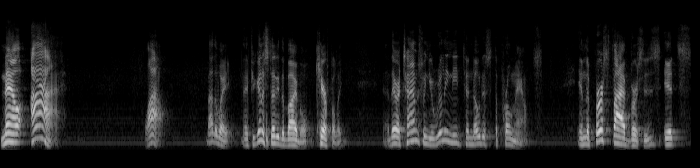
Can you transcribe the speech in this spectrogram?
Now I. Wow. By the way, if you're going to study the Bible carefully, uh, there are times when you really need to notice the pronouns. In the first five verses, it's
